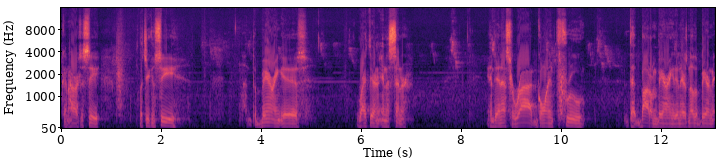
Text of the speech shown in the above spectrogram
Kind of hard to see, but you can see the bearing is right there in the center. And then that's a rod going through that bottom bearing. Then there's another bearing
